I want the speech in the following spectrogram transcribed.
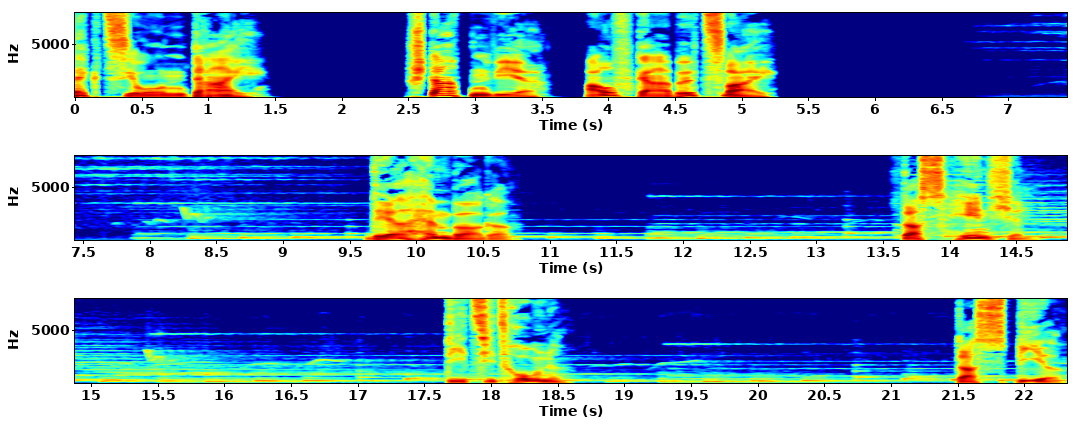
Lektion 3 Starten wir. Aufgabe 2 Der Hamburger. Das Hähnchen. Die Zitrone. Das Bier.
